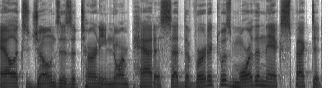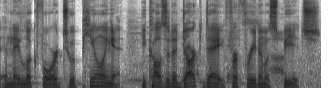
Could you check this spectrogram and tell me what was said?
Alex Jones's attorney, Norm Pattis, said the verdict was more than they expected and they look forward to appealing it. He calls it a dark day for freedom of speech.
